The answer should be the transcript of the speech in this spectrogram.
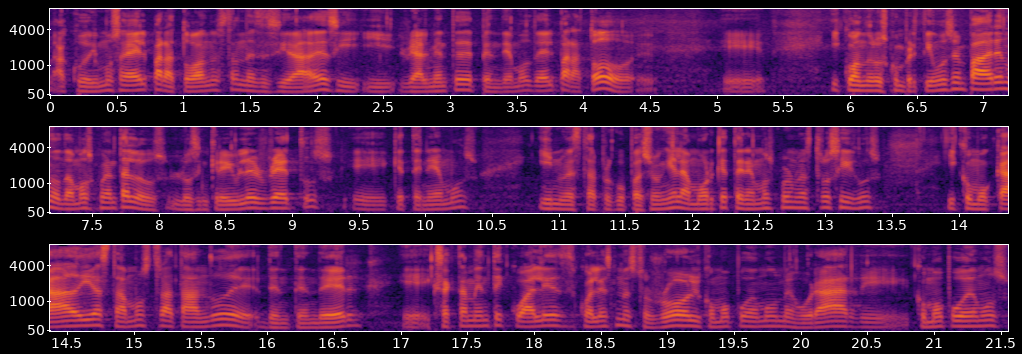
acudimos a Él para todas nuestras necesidades y, y realmente dependemos de Él para todo. Eh, eh, y cuando nos convertimos en padres nos damos cuenta los, los increíbles retos eh, que tenemos y nuestra preocupación y el amor que tenemos por nuestros hijos y como cada día estamos tratando de, de entender eh, exactamente cuál es, cuál es nuestro rol, cómo podemos mejorar, eh, cómo podemos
